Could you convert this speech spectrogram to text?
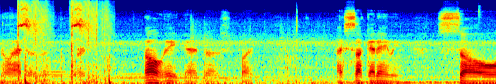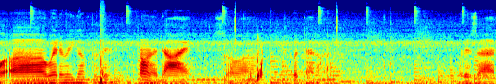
No, that doesn't work. Oh, wait, yeah, it does, but I suck at aiming. So, uh, where do we go from here? I don't want to die, so, uh, put that on. What is that?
